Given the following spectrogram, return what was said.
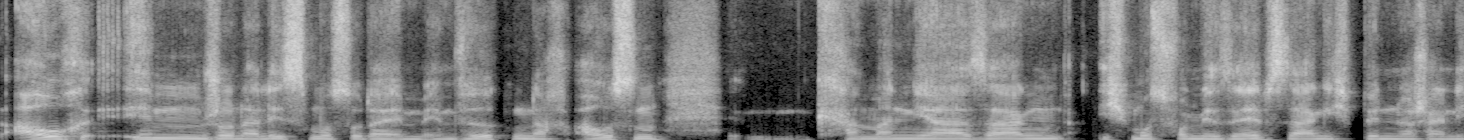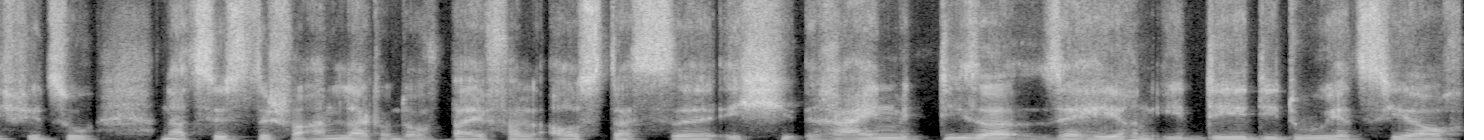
Auch im Journalismus oder im, im Wirken nach außen kann man ja sagen, ich muss von mir selbst sagen, ich bin wahrscheinlich viel zu narzisstisch veranlagt und auf Beifall aus, dass äh, ich rein mit dieser sehr hehren Idee, die du jetzt hier auch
